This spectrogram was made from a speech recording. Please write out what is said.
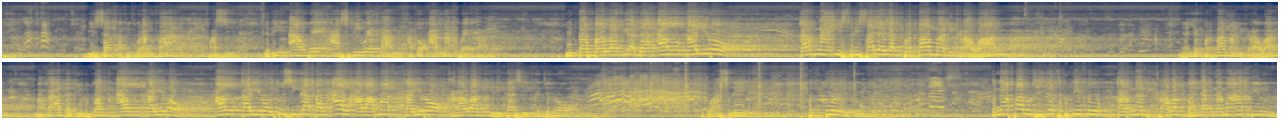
Bisa tapi kurang fa fasih. Jadi Awe asli wetan atau anak wetan. Ditambah lagi ada Al Kairo karena istri saya yang pertama di Kerawang ya, yang pertama di Kerawang maka ada julukan Al Kairo Al Kairo itu singkatan Al alamat Kairo Karawang irigasi kejero itu asli. Betul itu. Kenapa harus disingkat seperti itu? Karena di Kerawang banyak nama Atim.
